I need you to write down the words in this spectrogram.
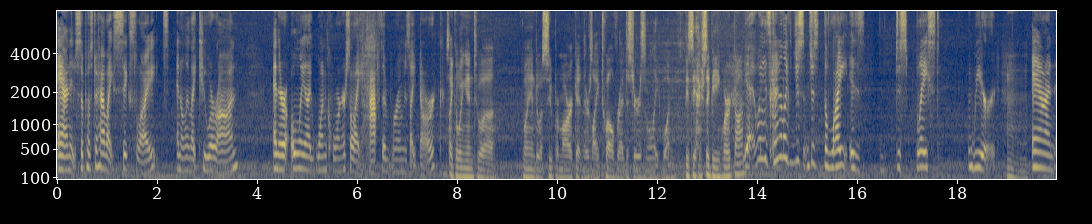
and it's supposed to have like six lights and only like two are on and they're only like one corner so like half the room is like dark. It's like going into a going into a supermarket and there's like 12 registers and only one is actually being worked on. yeah it's kind of like just just the light is displaced weird. Mm-hmm. And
